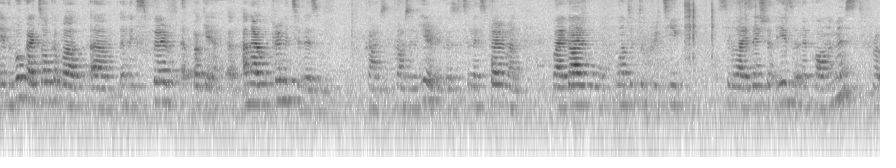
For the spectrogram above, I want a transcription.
in the book I talk about um, an experiment, okay, anarcho-primitivism comes, comes in here because it's an experiment by a guy who wanted to critique civilization. He's an economist from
